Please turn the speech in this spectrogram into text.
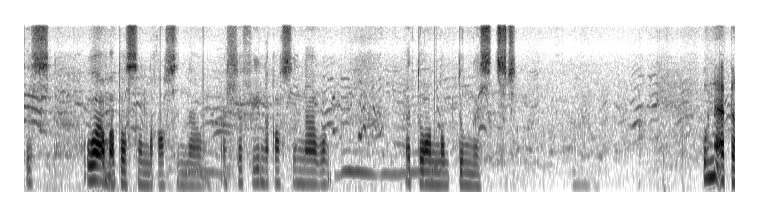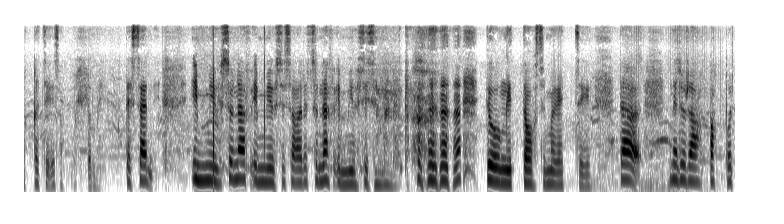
тас уаама персоннеқарсинаавун аллаффигинеқарсинаавун атуарнерм тунгастит уна апеққити исарпуллуми тассан иммиуссунаaf иммиуссисералит сунаaf иммиуссисиманат туунгитторсимагатсиги таа налулаарпарпут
